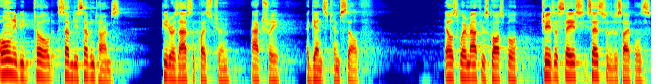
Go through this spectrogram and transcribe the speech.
only be told 77 times, Peter has asked the question actually against himself. Elsewhere in Matthew's Gospel, Jesus says, says to the disciples,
